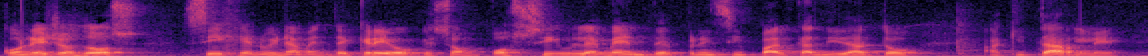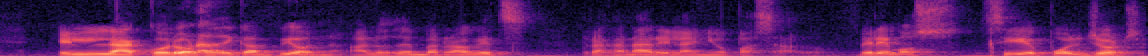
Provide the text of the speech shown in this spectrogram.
Con ellos dos sí genuinamente creo que son posiblemente el principal candidato a quitarle la corona de campeón a los Denver Nuggets tras ganar el año pasado. Veremos, sigue Paul George,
